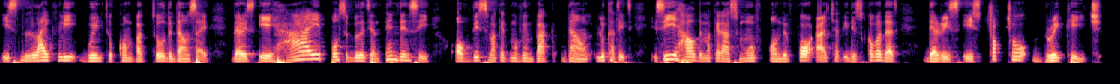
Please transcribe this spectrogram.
is likely going to come back to the downside. There is a high possibility and tendency of this market moving back down. Look at it. You see how the market has moved on the 4 hour chart. You discovered that there is a structural breakage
